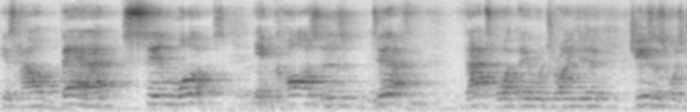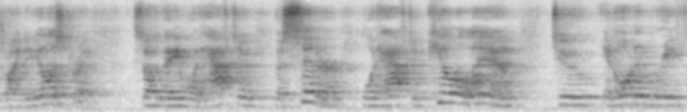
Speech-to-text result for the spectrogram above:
is how bad sin was. It causes death. That's what they were trying to, Jesus was trying to illustrate. So they would have to, the sinner would have to kill a lamb to, in order to re,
